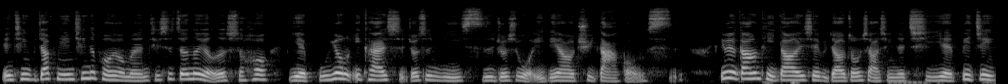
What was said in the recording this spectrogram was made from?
年轻比较年轻的朋友们，其实真的有的时候也不用一开始就是迷思，就是我一定要去大公司，因为刚刚提到一些比较中小型的企业，毕竟。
